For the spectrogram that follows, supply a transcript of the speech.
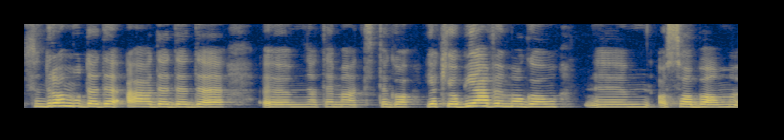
syndromu DDA, DDD, na temat tego, jakie objawy mogą osobom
